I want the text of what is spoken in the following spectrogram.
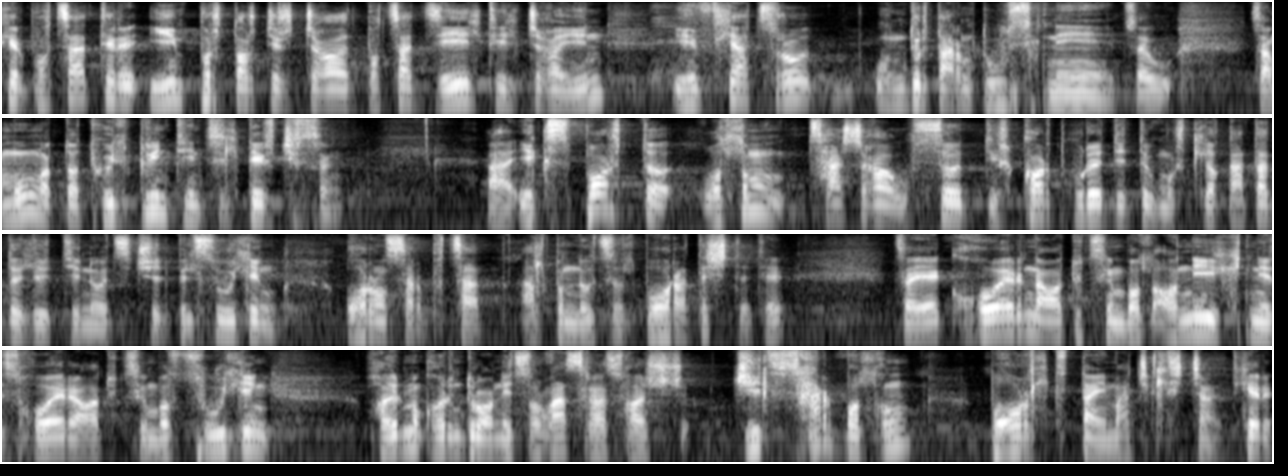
Тэгэхээр буцаад тэр импорт орж ирж байгаа буцаад зээлт хэлж байгаа энэ инфляц руу өндөр дарамт үүсгэнэ. За за мөн одоо төлбөрийн тэнцэл дээр ч гэсэн а экспорт улам цаашаа өсөөд рекорд хүрээд идэг мөртлөө гадаад валютын нөөц жишээлбэл сүүлийн 3 сар буцаад албан нөөцөл буураад байна шүү дээ тий. За яг хуваар нь аваад үзэх юм бол оны эхнээс хуваар аваад үзэх юм бол сүүлийн 2024 оны 6 сараас хойш жил сар болгон бууралттай юм ажиглаж байгаа. Тэгэхээр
